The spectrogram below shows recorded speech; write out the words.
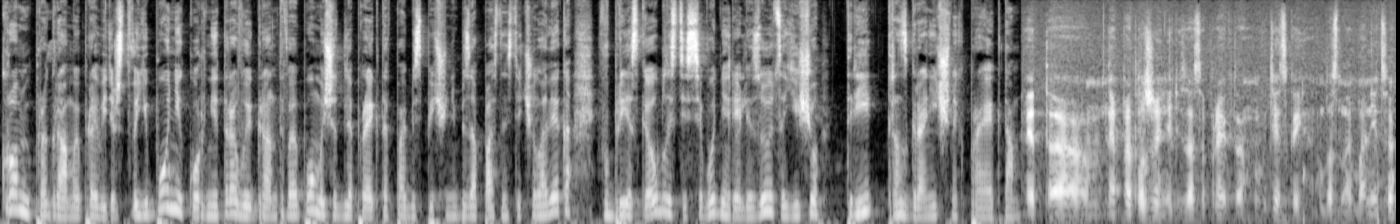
кроме программы правительства Японии «Корни травы» и грантовая помощь для проектов по обеспечению безопасности человека, в Брестской области сегодня реализуются еще три трансграничных проекта. Это э, продолжение реализации проекта в детской областной больнице.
